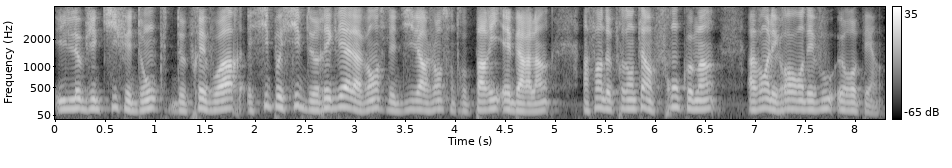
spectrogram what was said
l'objectif est donc de prévoir et si possible de régler à l'avance les divergences entre Paris et Berlin afin de présenter un front commun avant les grands rendez-vous européens.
